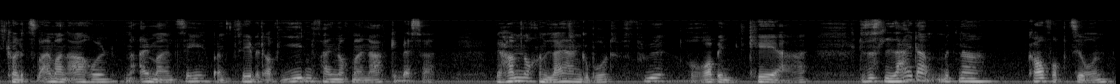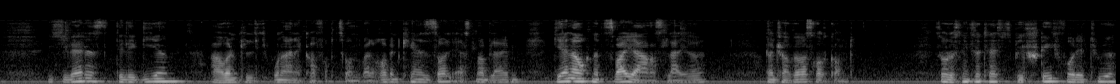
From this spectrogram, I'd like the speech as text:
Ich konnte zweimal ein A holen und einmal ein C. Beim C wird auf jeden Fall nochmal nachgebessert. Wir haben noch ein Leihangebot für Robin Kea. Das ist leider mit einer Kaufoption. Ich werde es delegieren, aber natürlich ohne eine Kaufoption, weil Robin Kerr soll erstmal bleiben. Gerne auch eine Zweijahresleihe. Und dann schauen wir, was rauskommt. So, das nächste Testspiel steht vor der Tür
